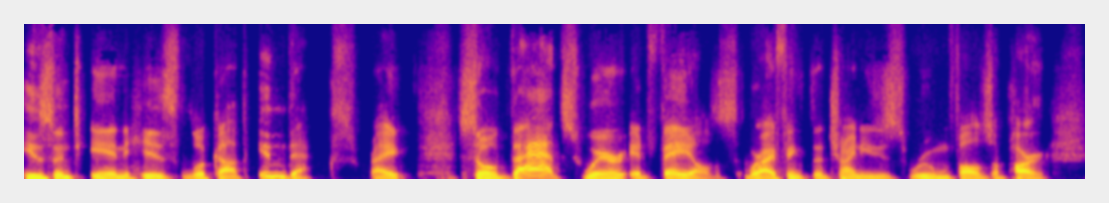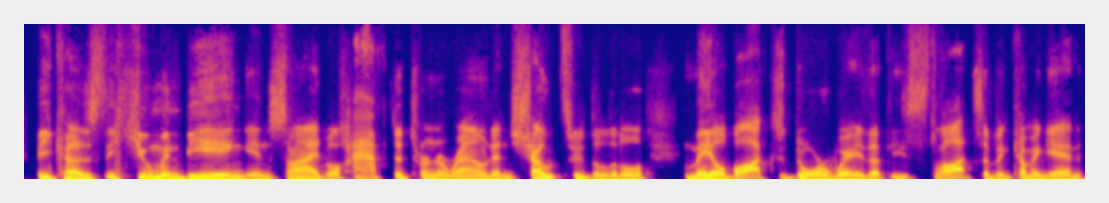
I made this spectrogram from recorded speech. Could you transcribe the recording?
isn't in his lookup index, right? So that's where it fails, where I think the Chinese room falls apart because the human being inside will have to turn around and shout through the little mailbox doorway that these slots have been coming in.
